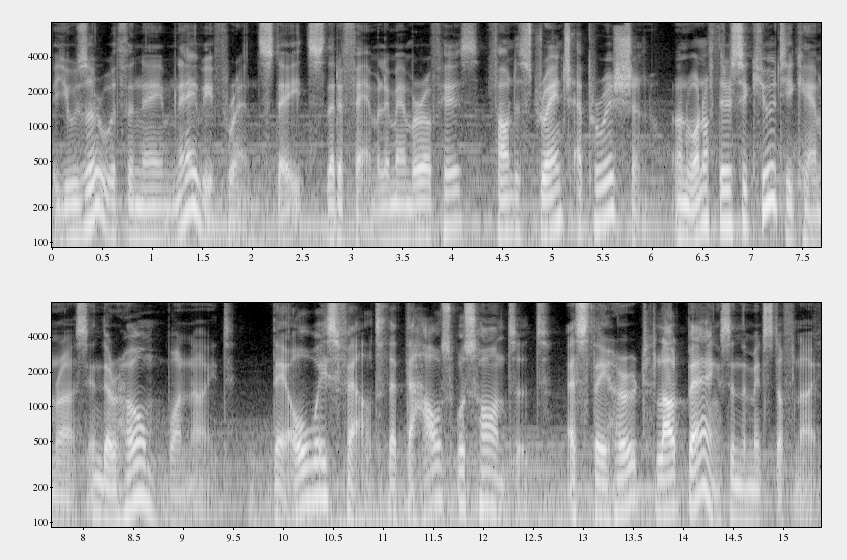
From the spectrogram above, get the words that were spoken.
A user with the name Navy Friend states that a family member of his found a strange apparition on one of their security cameras in their home one night. They always felt that the house was haunted, as they heard loud bangs in the midst of night.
